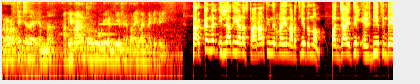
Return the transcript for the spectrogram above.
പ്രവർത്തിച്ചത് എന്ന് അഭിമാനത്തോടുകൂടി എൽ ഡി എഫിന് പറയുവാൻ വേണ്ടി കഴിയും. തർക്കങ്ങൾ ഇല്ലാതെയാണ് സ്ഥാനാർത്ഥി നിർണയം നടത്തിയതെന്നും പഞ്ചായത്തിൽ എൽ ഡി എഫിന്റെ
